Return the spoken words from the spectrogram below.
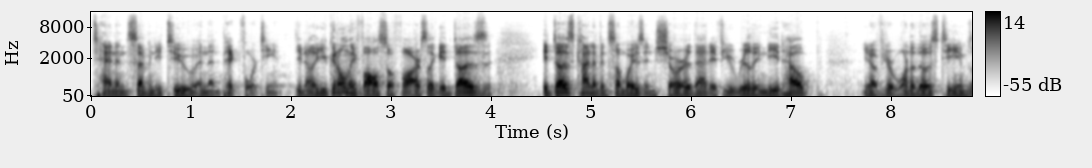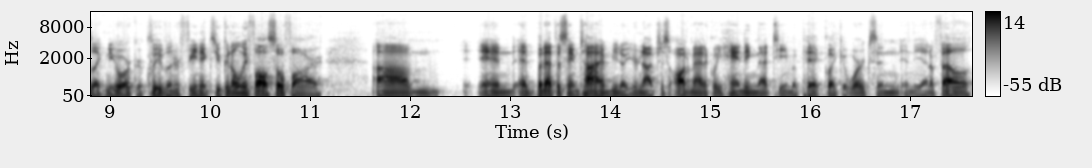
ten and seventy two and then pick 14th. You know, you can only mm-hmm. fall so far. So like it does it does kind of in some ways ensure that if you really need help, you know, if you're one of those teams like New York or Cleveland or Phoenix, you can only fall so far. Um, and, and but at the same time, you know, you're not just automatically handing that team a pick like it works in in the NFL.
